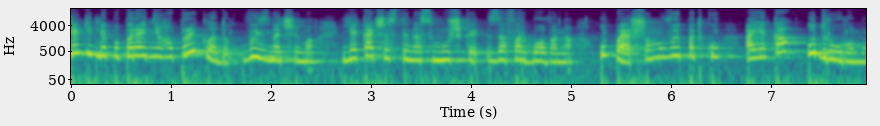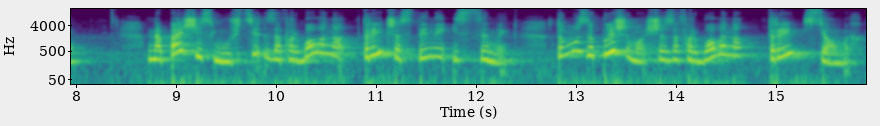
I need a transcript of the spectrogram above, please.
Як і для попереднього прикладу, визначимо, яка частина смужки зафарбована у першому випадку, а яка у другому. На першій смужці зафарбовано три частини із семи, тому запишемо, що зафарбовано 3 сьомих.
